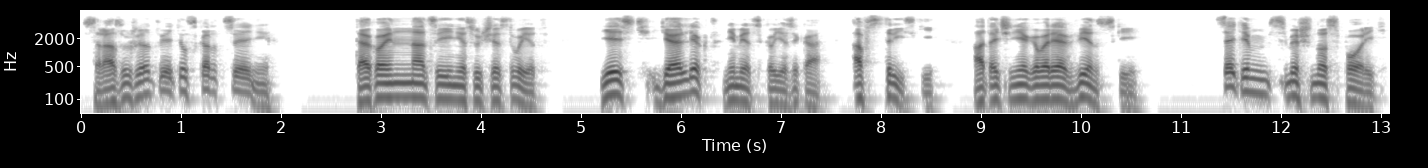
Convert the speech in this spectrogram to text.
сразу же ответил Скорцени. Такой нации не существует. Есть диалект немецкого языка, австрийский, а точнее говоря, венский. С этим смешно спорить,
